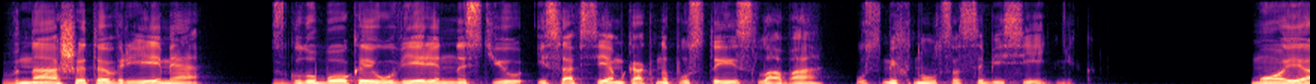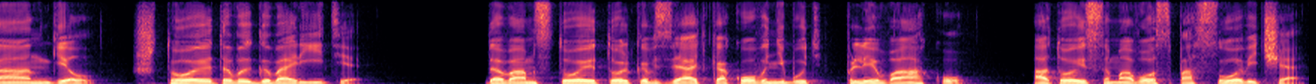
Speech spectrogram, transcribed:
В наше это время, с глубокой уверенностью и совсем как на пустые слова, усмехнулся собеседник. «Мой ангел, что это вы говорите?» Да вам стоит только взять какого-нибудь плеваку, а то и самого Спасовича.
